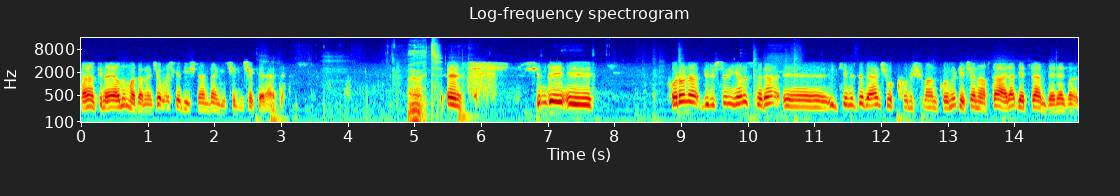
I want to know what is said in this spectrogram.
karantinaya alınmadan önce başka bir işlemden geçirilecek herhalde. Evet. Evet. Şimdi e, korona virüsünün yanı sıra e, ülkemizde de en çok konuşulan konu geçen hafta hala deprem, Deleza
